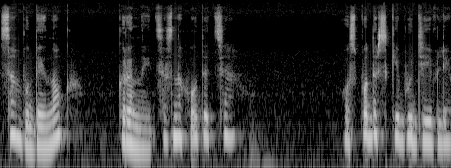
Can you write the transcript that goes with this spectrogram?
Сам будинок, криниця знаходиться, господарські будівлі.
